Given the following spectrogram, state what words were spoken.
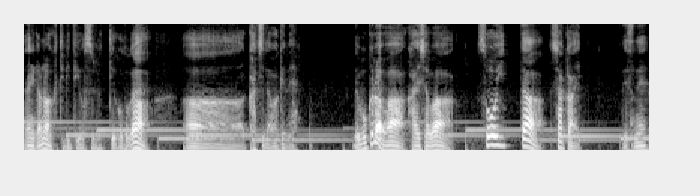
何かのアクティビティをするっていうことがあ価値なわけでで僕らは会社はそういった社会ですね。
